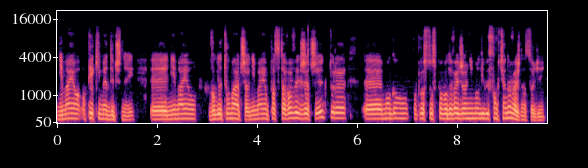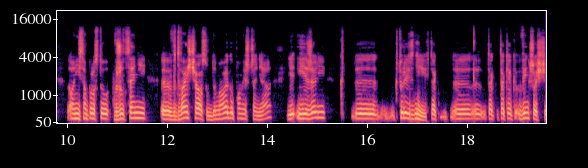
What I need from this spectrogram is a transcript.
nie mają opieki medycznej, nie mają w ogóle tłumacza, nie mają podstawowych rzeczy, które E, mogą po prostu spowodować, że oni mogliby funkcjonować na co dzień. Oni są po prostu wrzuceni e, w 20 osób do małego pomieszczenia i jeżeli e, któryś z nich, tak, tak, tak jak większość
